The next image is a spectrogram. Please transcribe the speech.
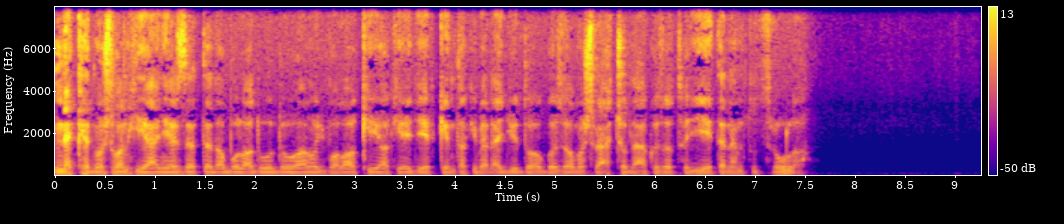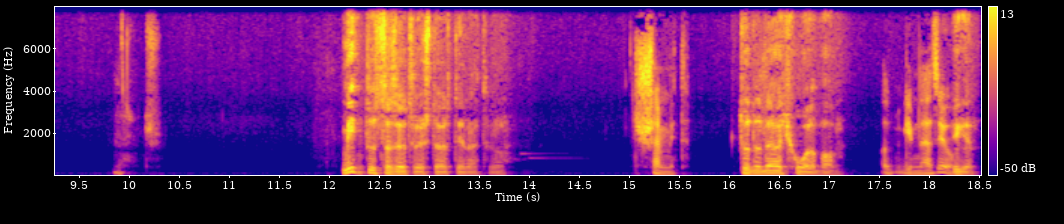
Neked most van hiányérzeted abból adódóan, hogy valaki, aki egyébként, akivel együtt dolgozol, most rácsodálkozott, hogy jéte nem tudsz róla? Nincs. Mit tudsz az ötvös történetről? Semmit. Tudod-e, hogy hol van? A gimnázium? Igen.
